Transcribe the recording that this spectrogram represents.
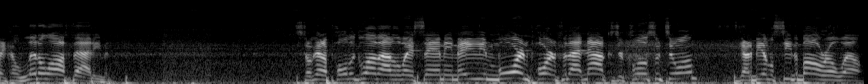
Take a little off that even. Still got to pull the glove out of the way, Sammy. Maybe even more important for that now because you're closer to him. He's got to be able to see the ball real well.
